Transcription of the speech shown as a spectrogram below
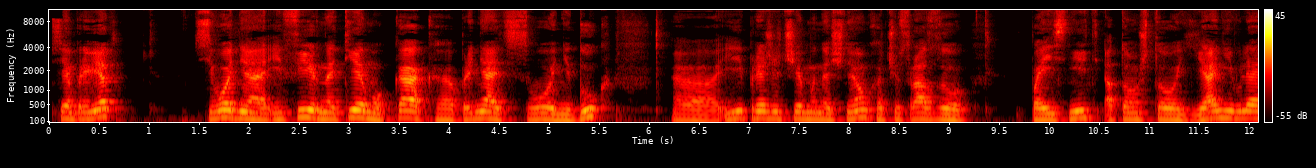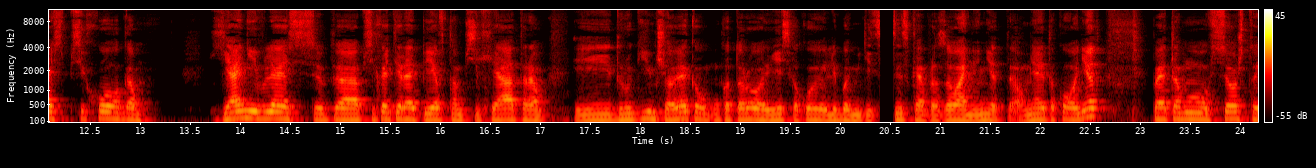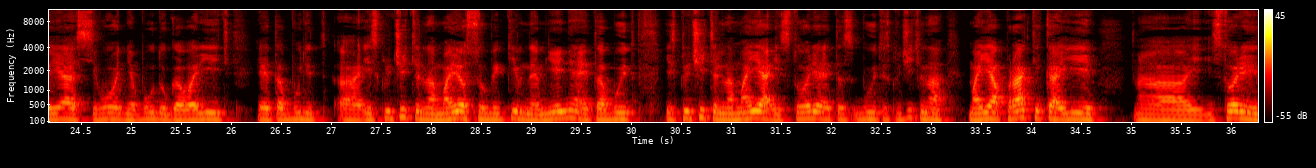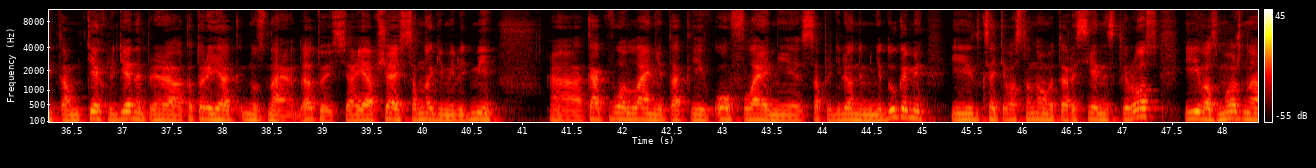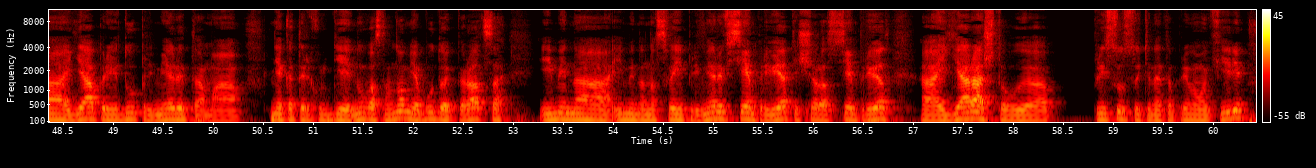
Всем привет! Сегодня эфир на тему «Как э, принять свой недуг». Э, и прежде чем мы начнем, хочу сразу пояснить о том, что я не являюсь психологом, я не являюсь э, психотерапевтом, психиатром и другим человеком, у которого есть какое-либо медицинское образование. Нет, у меня такого нет. Поэтому все, что я сегодня буду говорить, это будет а, исключительно мое субъективное мнение, это будет исключительно моя история, это будет исключительно моя практика и а, истории там тех людей, например, которые я ну, знаю, да, то есть я общаюсь со многими людьми, а, как в онлайне, так и в офлайне с определенными недугами. И, кстати, в основном это рассеянный склероз. И, возможно, я приведу примеры там а, некоторых людей. Ну, в основном я буду опираться именно, именно на свои примеры. Всем привет, еще раз всем привет. А, я рад, что вы присутствуете на этом прямом эфире.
